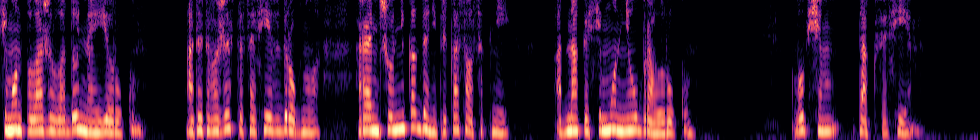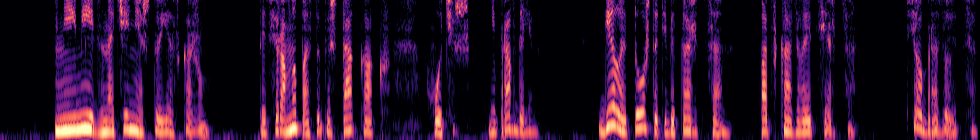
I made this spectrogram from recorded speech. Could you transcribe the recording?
Симон положил ладонь на ее руку. От этого жеста София вздрогнула. Раньше он никогда не прикасался к ней. Однако Симон не убрал руку. «В общем, так, София. Не имеет значения, что я скажу. Ты все равно поступишь так, как хочешь, не правда ли? Делай то, что тебе кажется, подсказывает сердце. Все образуется.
